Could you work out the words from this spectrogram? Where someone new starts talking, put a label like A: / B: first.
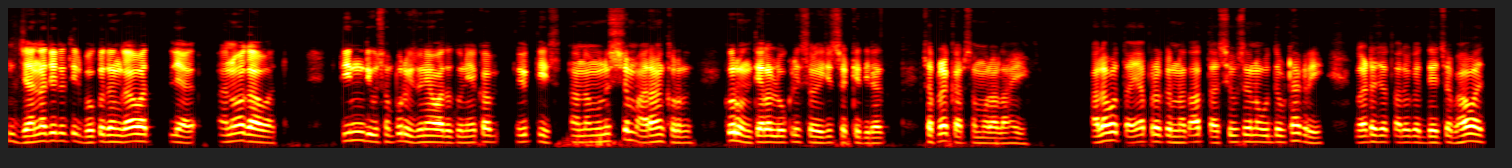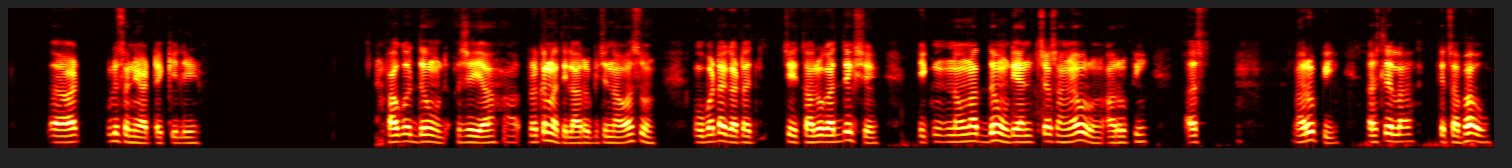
A: जालना जिल्ह्यातील भोकरदन गावातल्या अनवा गावात तीन दिवसांपूर्वी जुन्या वादातून एका व्यक्तीस अनामनुष्य मारहाण करून करून त्याला लोकडी सळीचे चटके दिल्याचा प्रकार समोर आला आहे. आला होता. या प्रकरणात आता शिवसेना उद्धव ठाकरे गटाच्या तालुकाध्यक्षाच्या भावात पोलिसांनी अटक केली आहे. भागवत दौंड असे या प्रकरणातील आरोपीचे नाव असून उबाटा गटाचे तालुका अध्यक्ष एक नवनाथ दौंड यांच्या सांगण्यावरून आरोपी अस आरोपी असलेला त्याचा भाऊ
